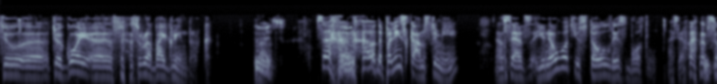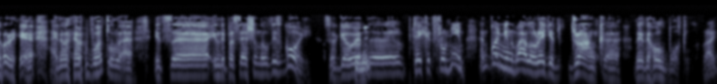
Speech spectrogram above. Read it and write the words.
to uh, to a guy uh, through Rabbi Greenberg. Nice. So now the police comes to me and says, "You know what? You stole this bottle." I said, well, "I'm sorry, I don't have a bottle. Uh, it's uh, in the possession of this guy." So go and uh, take it from him. And Goy, meanwhile, already drank uh, the, the whole bottle, right?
